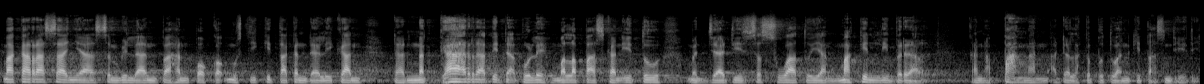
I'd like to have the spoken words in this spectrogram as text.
maka rasanya sembilan bahan pokok mesti kita kendalikan dan negara tidak boleh melepaskan itu menjadi sesuatu yang makin liberal karena pangan adalah kebutuhan kita sendiri.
